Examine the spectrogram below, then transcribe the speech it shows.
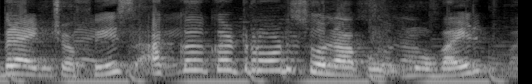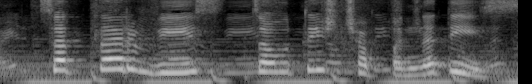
Branch office Akkalkot road Solapur. Mobile सत्तर वीस चौतीस छप्पन्न तीस.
